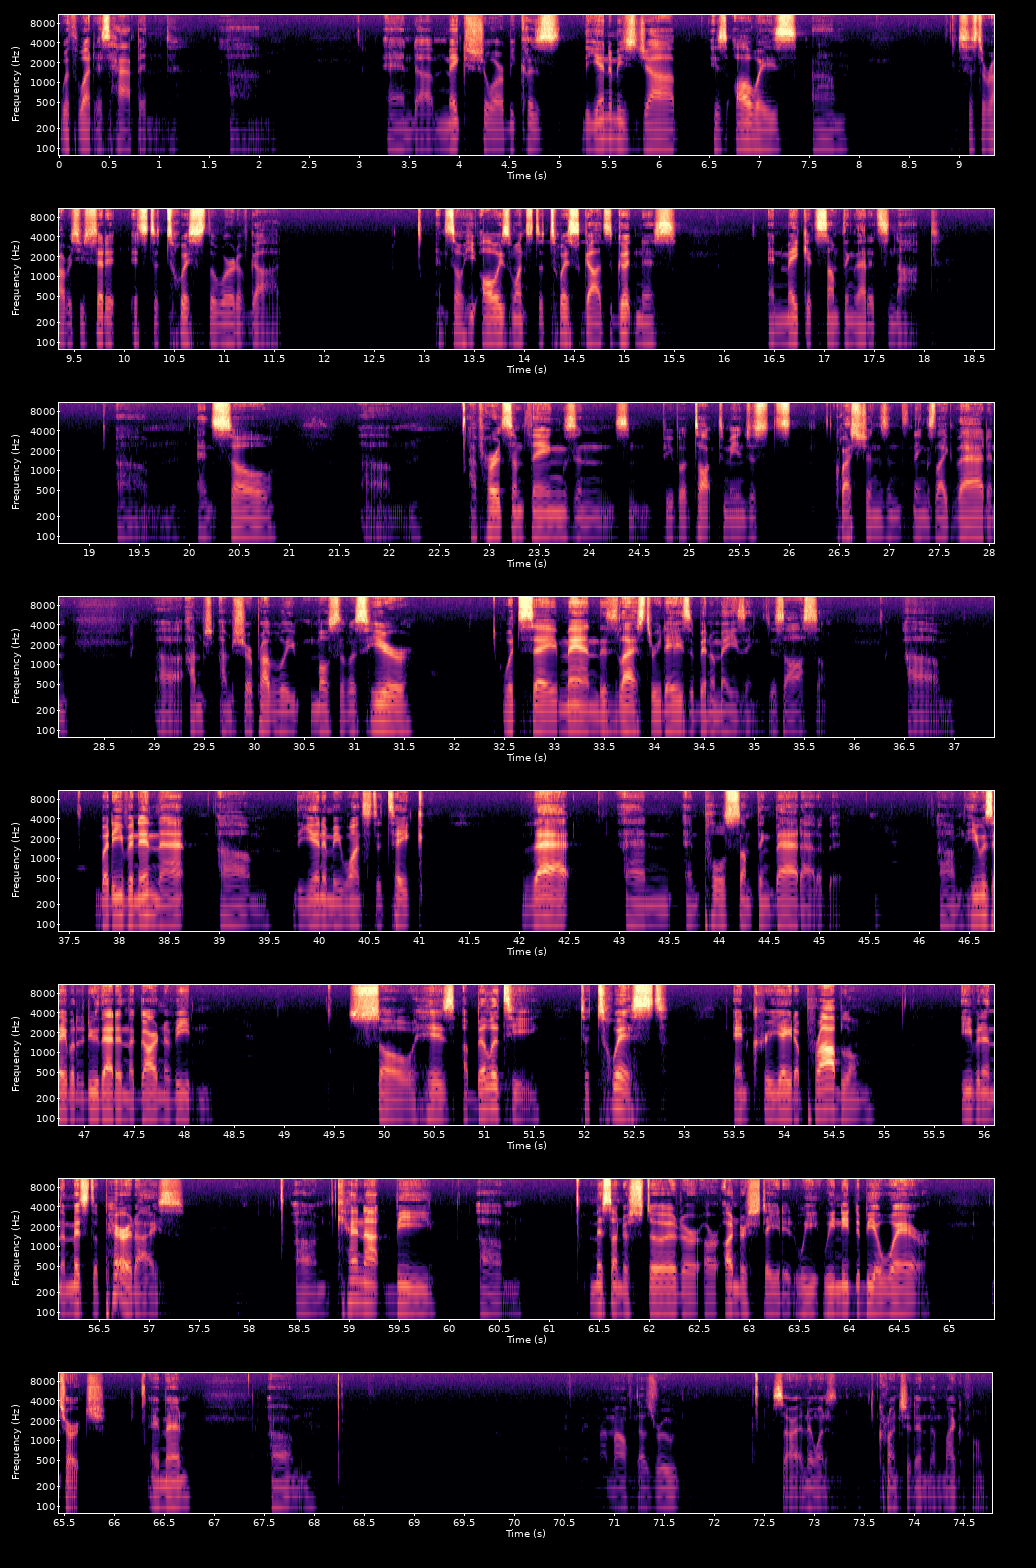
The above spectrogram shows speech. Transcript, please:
with what has happened. Um, and uh, make sure, because the enemy's job is always, um, Sister Roberts, you said it, it's to twist the word of God. And so he always wants to twist God's goodness and make it something that it's not. Um, and so um, I've heard some things, and some people have talked to me and just questions and things like that. And uh, I'm, I'm sure probably most of us here would say, man, these last three days have been amazing, just awesome. Um, but even in that, um, the enemy wants to take that and, and pull something bad out of it. Um, he was able to do that in the Garden of Eden. So his ability to twist and create a problem, even in the midst of paradise, um, cannot be um, misunderstood or, or, understated. We, we need to be aware, church. Amen. Um, I had a in my mouth. That was rude. Sorry, I didn't want to crunch it in the microphone.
